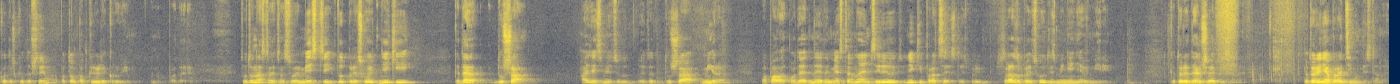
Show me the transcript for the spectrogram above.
Кодыш Кадышим, а потом под крылья Крувим. Тут она становится на своем месте, и тут происходит некий, когда душа, а здесь имеется в виду, это душа мира, попала, попадает на это место, она инициирует некий процесс. То есть сразу происходит изменения в мире, которые дальше описаны, которые необратимыми становятся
